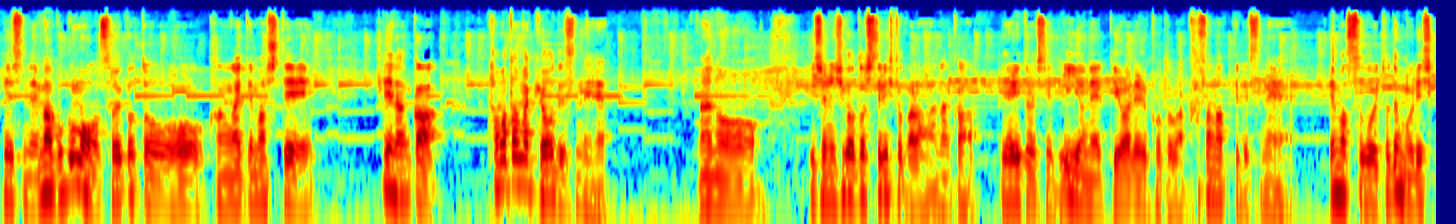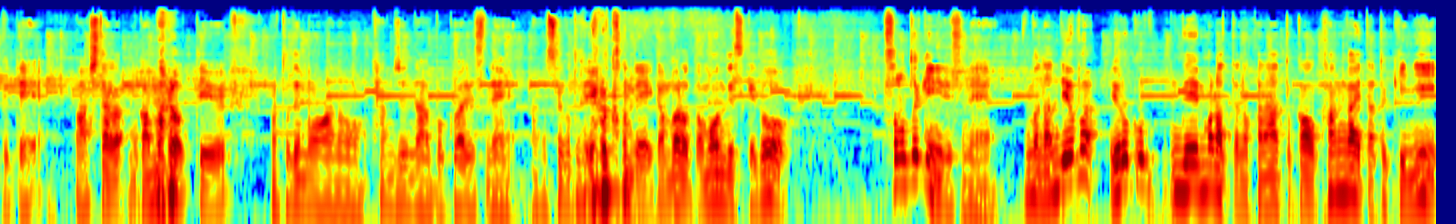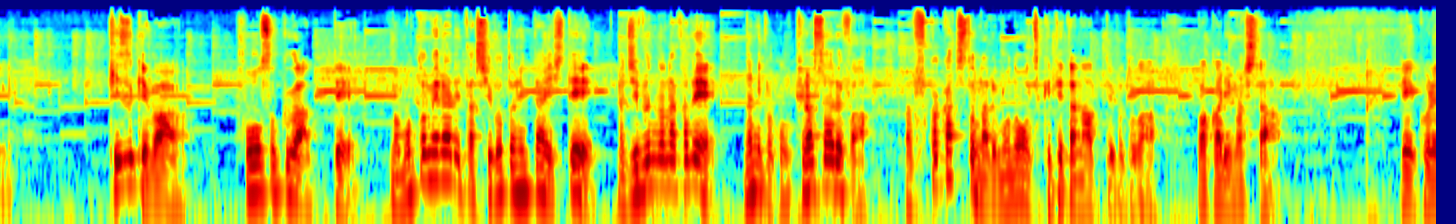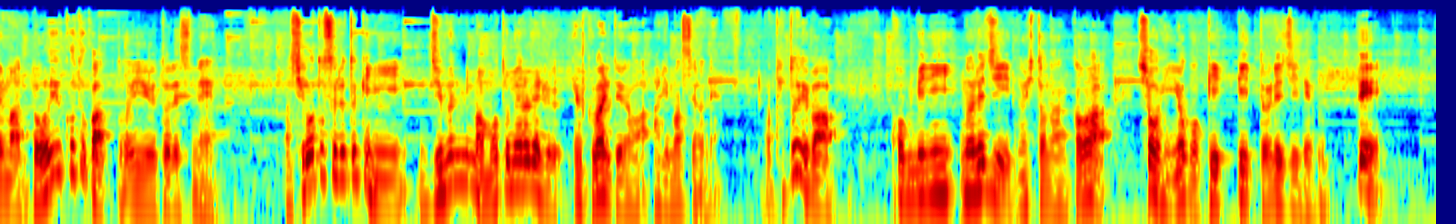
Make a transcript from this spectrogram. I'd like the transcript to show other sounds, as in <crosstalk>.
ですね、まあ僕もそういうことを考えてまして、でなんか、たまたま今日ですね、あの、一緒に仕事してる人からなんかやりとりしてていいよねって言われることが重なってですね、でまあすごいとても嬉しくて、まあ、明日も頑張ろうっていうまあ、とてもあの単純な僕はですねあのそういうことで喜んで頑張ろうと思うんですけどその時にですね、まあ、なんで呼ば喜んでもらったのかなとかを考えた時に気づけば法則があって、まあ、求められた仕事に対して、まあ、自分の中で何かこうプラスアルファ、まあ、付加価値となるものをつけてたなっていうことが分かりましたでこれまあどういうことかというとですね仕事するときに自分にま求められる役割というのがありますよね。まあ、例えば、コンビニのレジの人なんかは商品をこうピッピッとレジで売って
